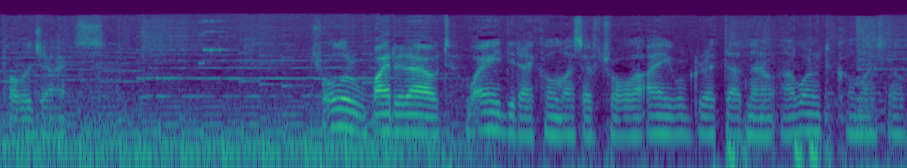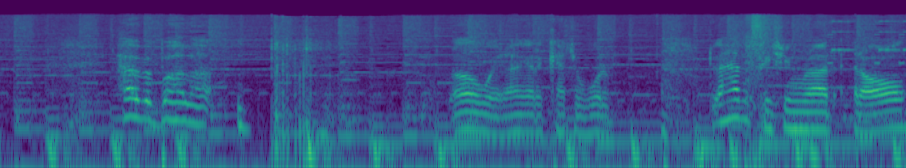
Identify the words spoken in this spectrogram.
Apologize. Troller whited out. Why did I call myself Troller? I regret that now. I wanted to call myself Have a Balla. Oh wait, I gotta catch a water. Do I have a fishing rod at all?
